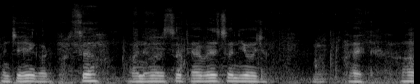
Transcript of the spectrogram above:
म्हणजे हे गडबडचं पाण्यावरचं त्यावेळेचं नियोजन. आहेत हां.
